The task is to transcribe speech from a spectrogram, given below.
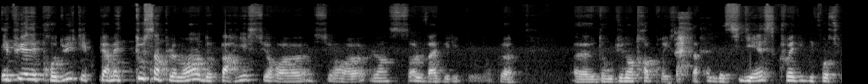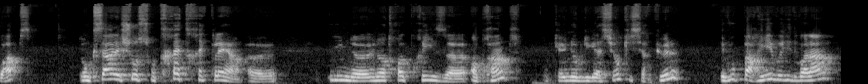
Et puis, il y a des produits qui permettent tout simplement de parier sur, euh, sur l'insolvabilité donc, donc d'une entreprise. Ça s'appelle des CDS, Credit Default Swaps. Donc ça, les choses sont très très claires. Une, entreprise emprunte, y a une obligation qui circule, et vous pariez, vous dites voilà,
